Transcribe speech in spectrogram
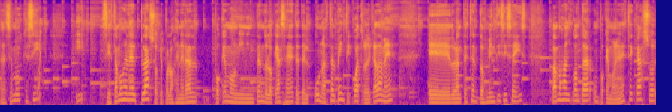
Le decimos que sí y si estamos en el plazo, que por lo general Pokémon y Nintendo lo que hace es desde el 1 hasta el 24 de cada mes, eh, durante este 2016 vamos a encontrar un Pokémon. En este caso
